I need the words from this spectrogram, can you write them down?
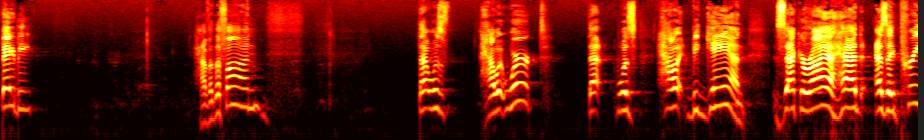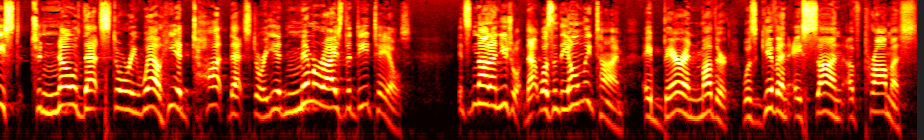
Baby. Have the fun. That was how it worked. That was how it began. Zechariah had, as a priest, to know that story well. He had taught that story, he had memorized the details. It's not unusual. That wasn't the only time a barren mother was given a son of promise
